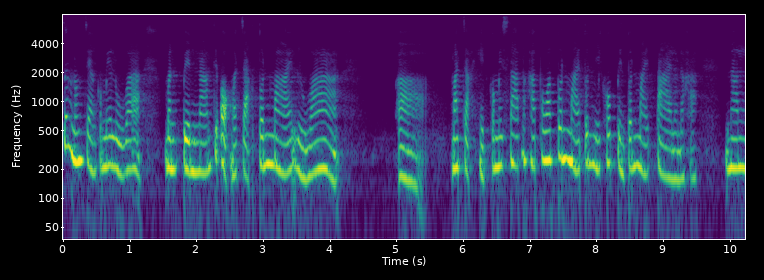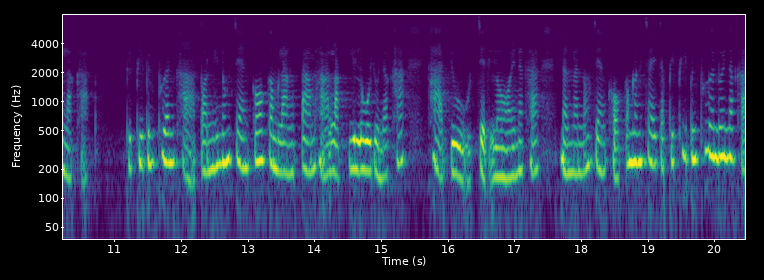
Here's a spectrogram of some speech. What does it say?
ซึ่งน้องแจงก็ไม่รู้ว่า มันเป็นน้ำที่ออกมาจากต้นไม้หรือว่าอ่ามาจากเห็ดก็ไม่ทราบนะคะ เพราะว่าต้นไม้ต้นนี้เขาเป็นต้นไม้ตายแล้วนะคะ นั่นแหละค่ะ พี่ๆเพื่อนๆค่ะ ตอนนี้น้องแจงก็กำลังตามหาหลักกิโลอยู่นะคะ ขาดอยู่ 700 นะคะ ดังนั้นน้องแจงขอกำลังใจจากพี่ๆเพื่อนๆด้วยนะคะ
